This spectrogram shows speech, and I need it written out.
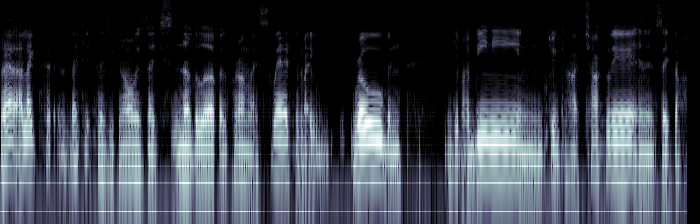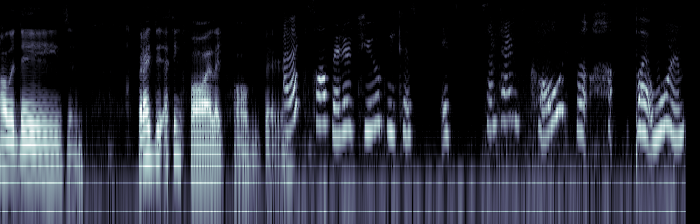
But I, I like like it because you can always like snuggle up and put on my sweats and my robe and, and get my beanie and drink hot chocolate and it's like the holidays and. But I do I think fall I like fall better. I like fall better too because it's sometimes cold but but warm.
